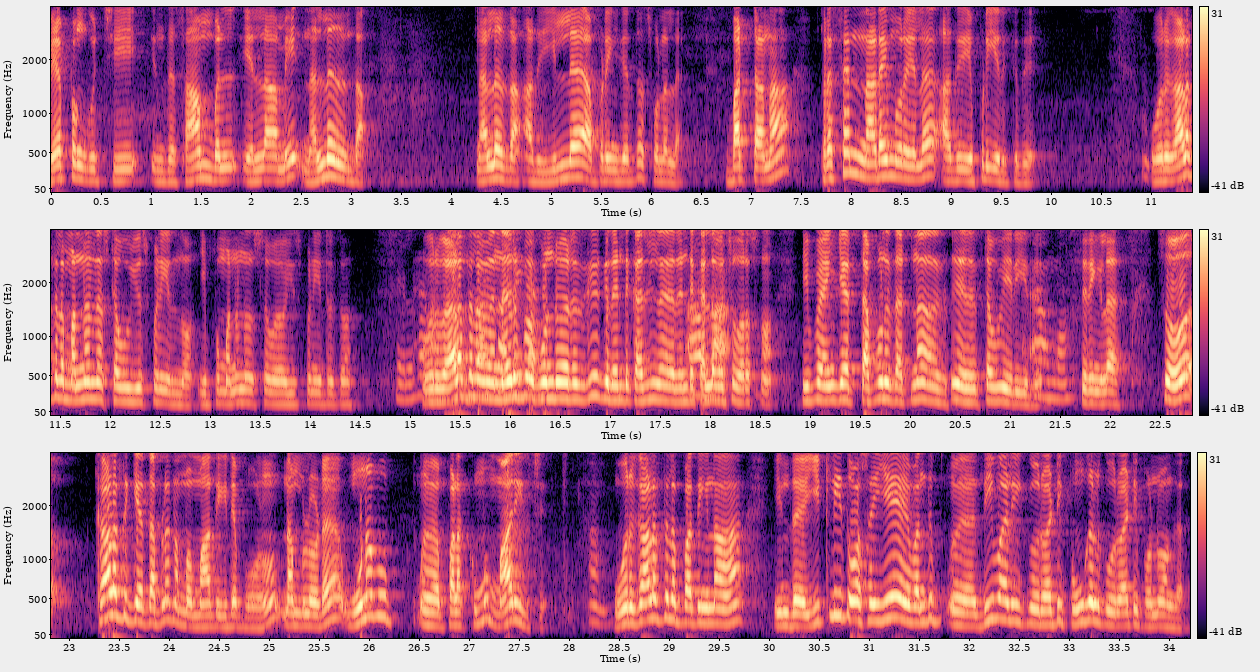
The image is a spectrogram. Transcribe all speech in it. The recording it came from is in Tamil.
வேப்பங்குச்சி இந்த சாம்பல் எல்லாமே நல்லது தான் நல்லது தான் அது இல்லை அப்படிங்கிறத சொல்லலை. பட் ஆனால் ப்ரெசன்ட் நடைமுறையில் அது எப்படி இருக்குது? ஒரு காலத்தில் மண்ணெண்ணெய் ஸ்டவ் யூஸ் பண்ணியிருந்தோம். இப்போ மண்ணெண்ணெய் ஸ்டவ் யூஸ் இருக்கோம் எல்லாம் ஒரு காலத்தில் நெருப்பை கொண்டு வர்றதுக்கு ரெண்டு கல்லில் ரெண்டு கல்லை வச்சு உரசணும். இப்போ எங்கே டப்புன்னு தட்டினா ஸ்டவ் எரியுது. சரிங்களா? ஸோ காலத்துக்கு ஏத்தாப்புல நம்ம மாற்றிக்கிட்டே போகணும். நம்மளோட உணவு பழக்கமும் மாறிடுச்சு. ஒரு காலத்தில் பார்த்தீங்கன்னா இந்த இட்லி தோசையே வந்து தீபாவளிக்கு ஒரு வாட்டி பொங்கலுக்கு ஒரு வாட்டி பண்ணுவாங்க.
